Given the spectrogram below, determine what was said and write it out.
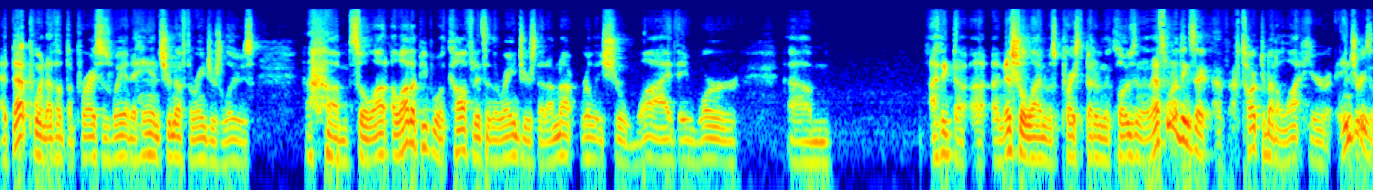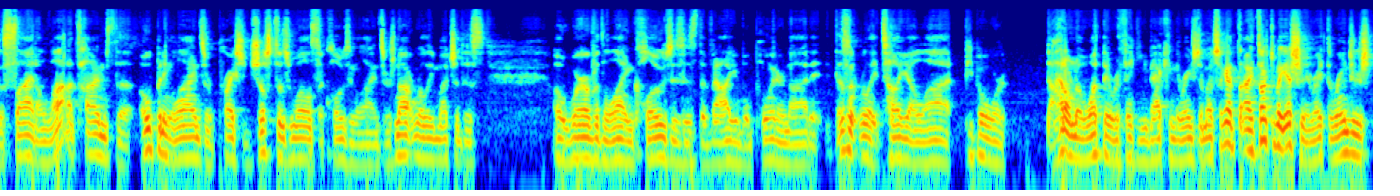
At that point, I thought the price was way out of hand. Sure enough, the Rangers lose. Um, so a lot, a lot of people with confidence in the Rangers that I'm not really sure why they were um, I think the uh, initial line was priced better than the closing, and that's one of the things I've, I've, talked about a lot here. Injuries aside, a lot of times the opening lines are priced just as well as the closing lines. There's not really much of this. Oh, wherever the line closes is the valuable point or not. It doesn't really tell you a lot. People were, I don't know what they were thinking backing the Rangers that much. Like I, I talked about yesterday, right? The Rangers,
